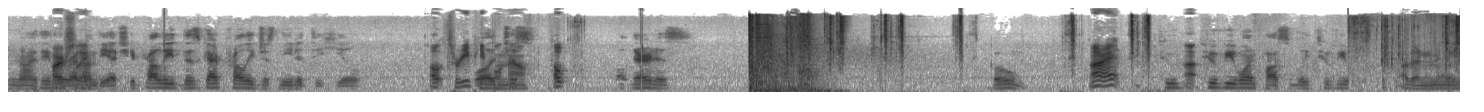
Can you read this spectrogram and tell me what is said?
No, I think they're Partially. right on the edge. He probably this guy probably just needed to heal. Oh, three Well, people it now. just- Oh, Oh, there it is. Boom. all right. Two Uh, two v one possibly two v. Other than Oh, you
